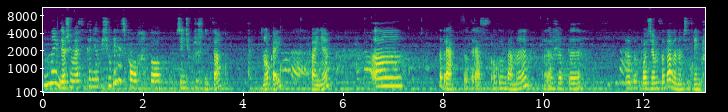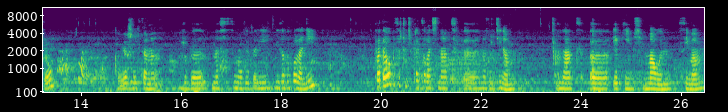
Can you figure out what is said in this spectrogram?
No i widocznie moja synka nie lubi się ubierać po, po wzięciu prysznica. Okej, fajnie. A, dobra, to teraz oglądamy, żeby, żeby poziom zabawy nam się zwiększył. Ponieważ nie chcemy, żeby nasi synowie byli niezadowoleni. Wypadałoby zacząć pracować nad, e, nad rodziną, nad e, jakimś małym simem,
